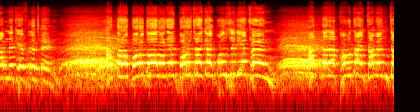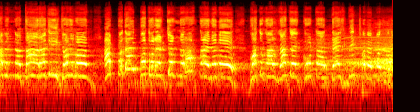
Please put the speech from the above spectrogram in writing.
নাম লিখিয়ে ফেলেছেন। আপনারা বড় দল, অনেক বড় জায়গায় পৌঁছে গিয়েছেন। আপনারা ক্ষমতায় যাবেন পতনের জন্য রাস্তায় নেমে গতকাল রাতে গোটা দেশ বিক্ষোভে পরিণত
